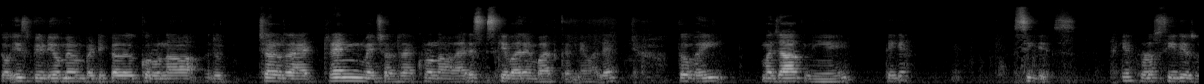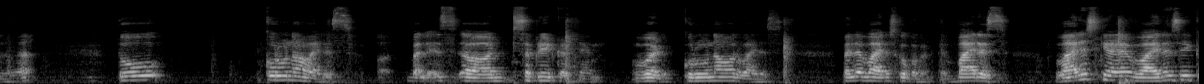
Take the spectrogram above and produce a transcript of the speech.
तो इस वीडियो में हम पर्टिकुलर कोरोना जो चल रहा है ट्रेंड में चल रहा है कोरोना वायरस इसके बारे में बात करने वाले हैं। तो भाई, मज़ाक नहीं है ठीक है? सीरियस ठीक है? थोड़ा सीरियस हो जाएगा तो कोरोना वायरस पहले सेपरेट करते हैं। वर्ड कोरोना और वायरस पहले वायरस को पकड़ते हैं। वायरस वायरस क्या है? वायरस एक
